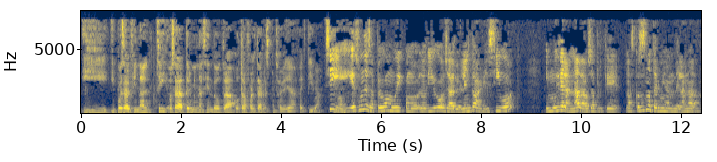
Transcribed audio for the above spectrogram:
Y, y pues al final sí, o sea, termina siendo otra, otra falta de responsabilidad afectiva. Sí, ¿no? y es un desapego muy, como lo digo, o sea, violento, agresivo y muy de la nada, o sea, porque las cosas no terminan de la nada.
